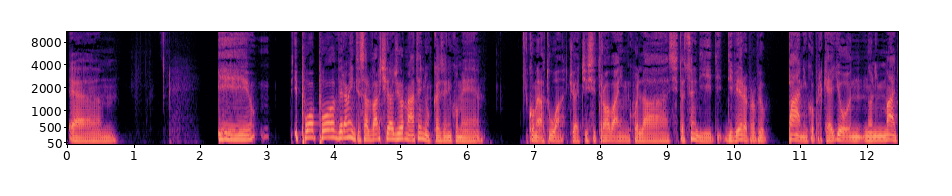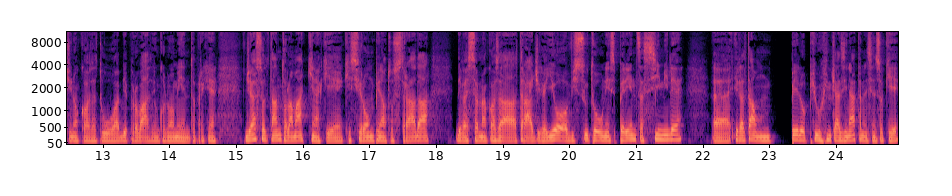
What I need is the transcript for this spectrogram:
um, e, e può, può, veramente salvarci la giornata in occasioni come, come, la tua, cioè ci si trova in quella situazione di, di, di vero e proprio panico perché io non immagino cosa tu abbia provato in quel momento perché già soltanto la macchina che, che, si rompe in autostrada deve essere una cosa tragica. Io ho vissuto un'esperienza simile, eh, in realtà un pelo più incasinata nel senso che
